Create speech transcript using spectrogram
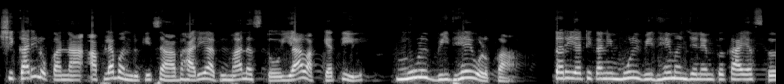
शिकारी लोकांना आपल्या बंदुकीचा भारी अभिमान असतो या वाक्यातील मूळ विधेय ओळखा. तर या ठिकाणी मूळ विधेय म्हणजे नेमकं काय असतं?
